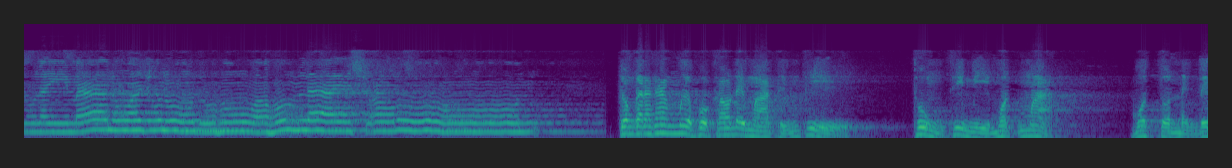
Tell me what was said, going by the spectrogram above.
سليمان وجنوده وهم لا يشعرون จนกระทั่งเมื่อพวกเขาได้มาถึงที่ทุ่งที่มีมดมาก มดตนหนึ่งได้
